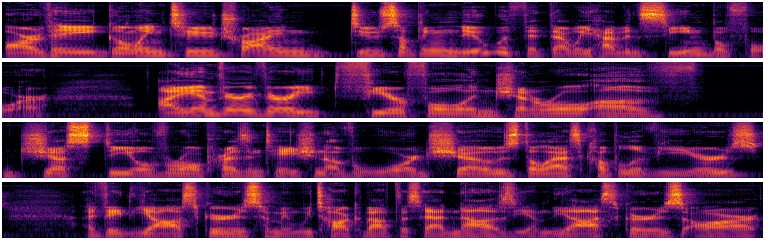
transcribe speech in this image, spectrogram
Are they going to try and do something new with it that we haven't seen before? I am very, very fearful in general of just the overall presentation of award shows the last couple of years. I think the Oscars, I mean, we talk about this ad nauseum. The Oscars are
